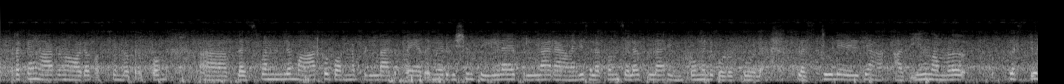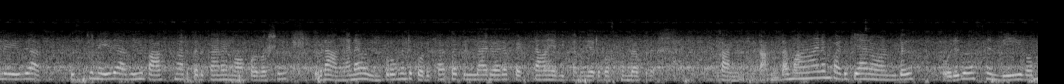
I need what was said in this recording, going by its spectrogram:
അത്രയ്ക്കും ഹാർഡാണ് ഓരോ ക്വസ്റ്റ്യൻ പേപ്പർ ഇപ്പം പ്ലസ് വണ്ണിൽ മാർക്ക് കുറഞ്ഞ പിള്ളേർ ഇപ്പോൾ ഏതെങ്കിലും ഒരു വിഷയം ഫെയിലായ പിള്ളേരാണെങ്കിൽ ചിലപ്പം ചില പിള്ളേർ ഇമ്പ്രൂവ്മെന്റ് കൊടുക്കില്ല പ്ലസ് ടുവിൽ എഴുതി അതിൽ നിന്ന് നമ്മൾ പ്ലസ് ടുവിൽ എഴുതി പ്ലസ് ടുവിൽ എഴുതി അതിന് പാസ് മാർക്ക് എടുക്കാനേ നോക്കുള്ളൂ. പക്ഷേ ഇവിടെ അങ്ങനെ ഇമ്പ്രൂവ്മെന്റ് കൊടുക്കാത്ത പിള്ളേർ വരെ പെട്ടായിരിക്കണം ഈ ഒരു ക്വസ്റ്റ്യൻ പേപ്പർ കണ്ടമാനം പഠിക്കാനുണ്ട്. ഒരു ദിവസം ലീവും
